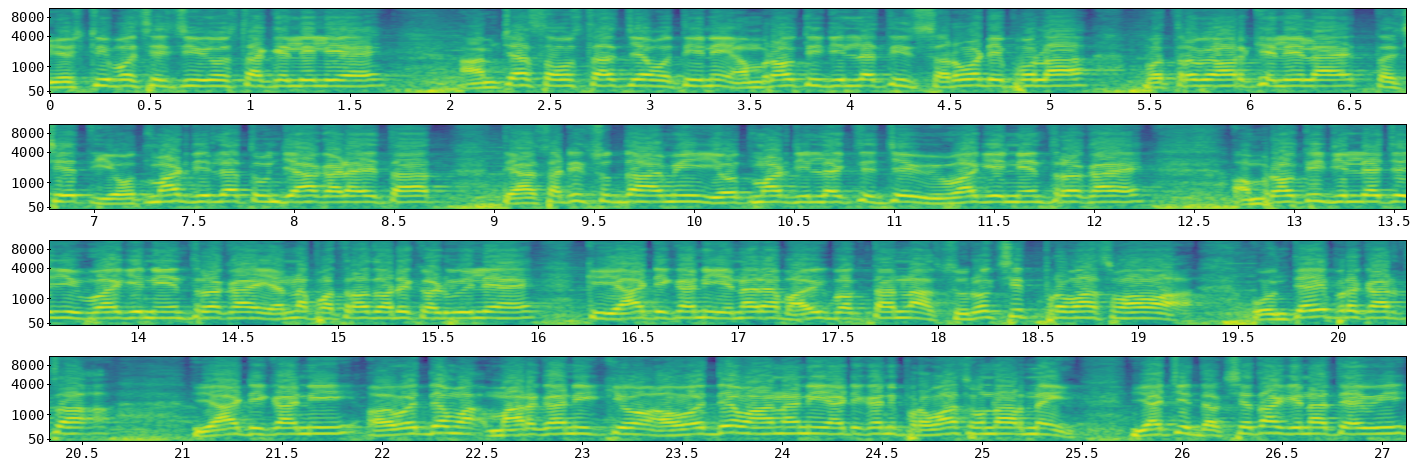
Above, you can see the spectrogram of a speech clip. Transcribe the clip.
एस टी बसेसची व्यवस्था केलेली आहे. आमच्या संस्थाच्या वतीने अमरावती जिल्ह्यातील सर्व डेपोला पत्रव्यवहार केलेला आहे. तसेच यवतमाळ जिल्ह्यातून ज्या गाड्या येतात त्यासाठी सुद्धा आम्ही यवतमाळ जिल्ह्याचे जे विभागीय नियंत्रक आहे अमरावती जिल्ह्याचे जे विभागीय नियंत्रक आहे यांना पत्राद्वारे कळविले आहे की या ठिकाणी येणाऱ्या भाविक भक्तांना सुरक्षित प्रवास व्हावा. कोणत्याही प्रकारचा या ठिकाणी अवैध मा- मार्गाने किंवा अवैध वाहनाने या ठिकाणी प्रवास होणार नाही याची दक्षता घेण्यात यावी.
